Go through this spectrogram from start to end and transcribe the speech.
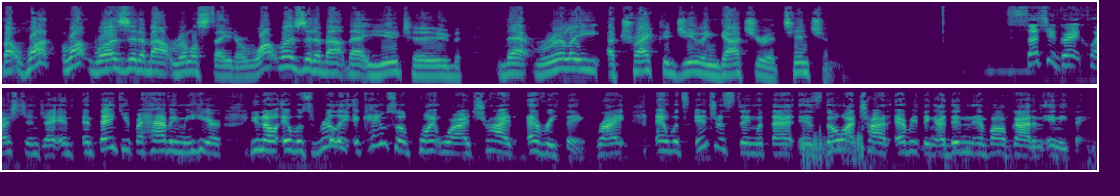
But what what was it about real estate, or what was it about that YouTube that really attracted you and got your attention? Such a great question, Jay. And, and thank you for having me here. You know, it was really, it came to a point where I tried everything, right? And what's interesting with that is though I tried everything, I didn't involve God in anything.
